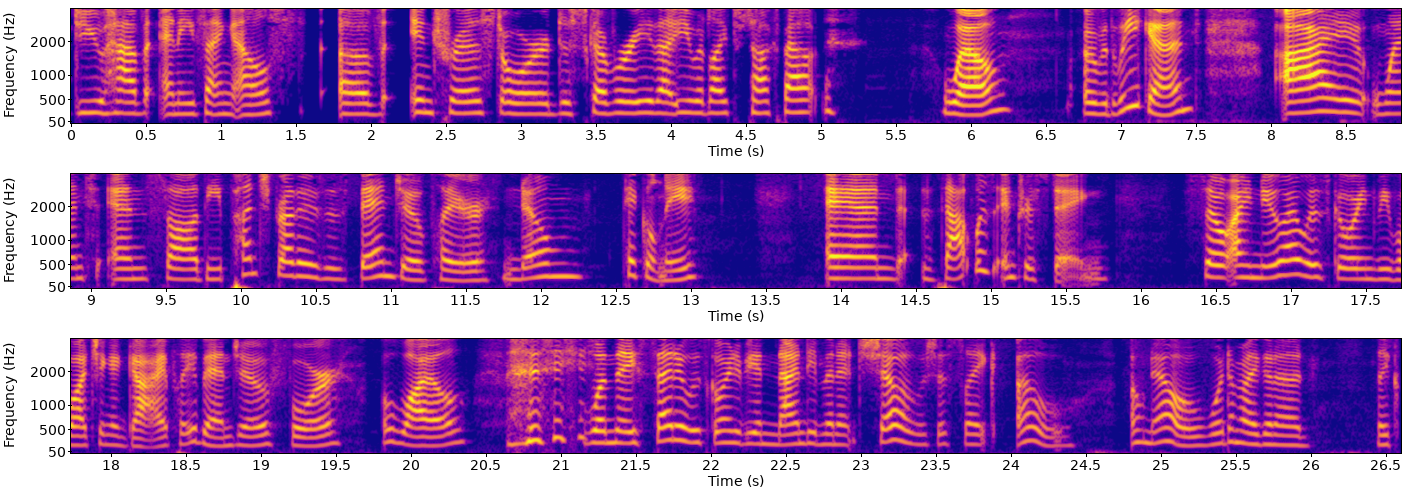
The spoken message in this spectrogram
Do you have anything else of interest or discovery that you would like to talk about? Well, over the weekend, I went and saw the Punch Brothers' banjo player, Noam Pikelny, and that was interesting. So I knew I was going to be watching a guy play banjo for a while. when they said it was going to be a 90 minute show, I was just like, oh, oh no, what am I going to, like,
